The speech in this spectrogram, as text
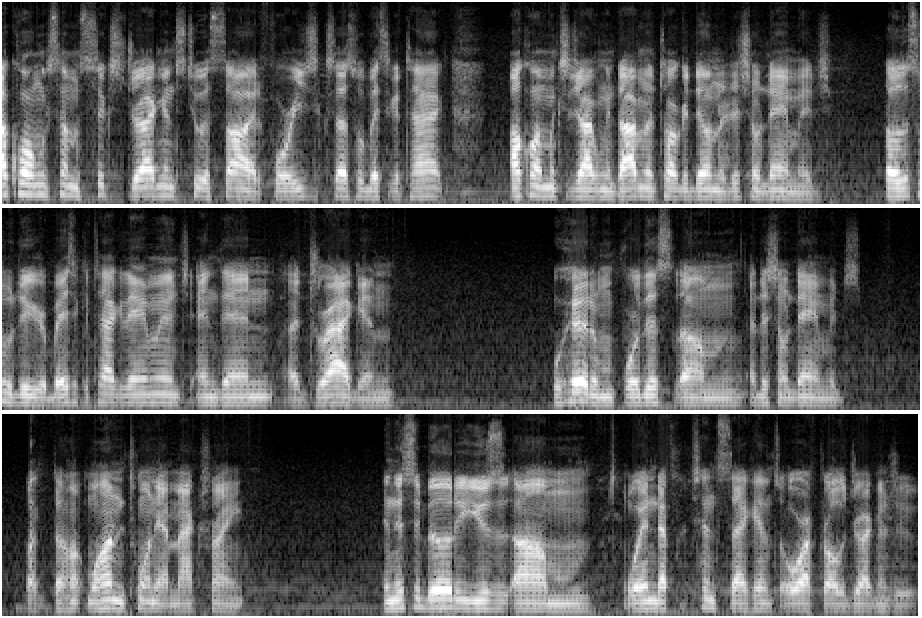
Ao Kuang summons six dragons to his side for each successful basic attack. Ao makes a dragon dive into target dealing additional damage. So this will do your basic attack damage, and then a dragon will hit him for this um, additional damage, like the 120 at max rank. And this ability uses um, will end after 10 seconds or after all the dragons use.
